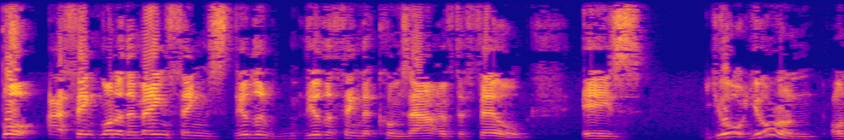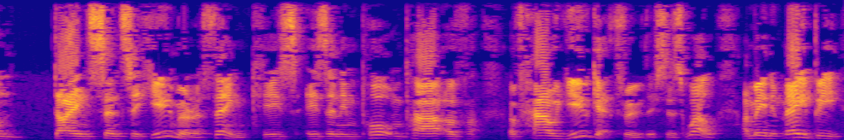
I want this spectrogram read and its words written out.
But I think one of the main things, the other the other thing that comes out of the film is your your un, undying sense of humour. I think is is an important part of of how you get through this as well. I mean, it may be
